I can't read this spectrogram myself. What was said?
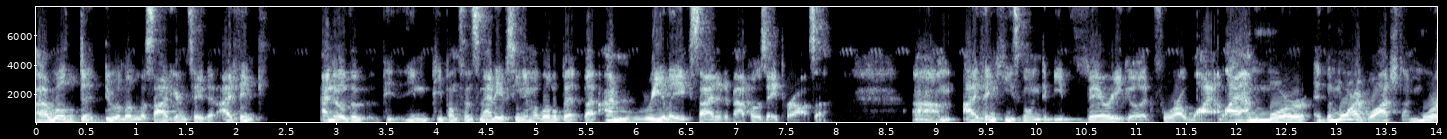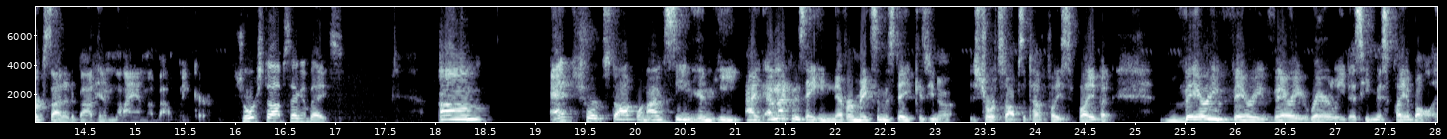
I will d- do a little aside here and say that I think I know the pe- you know, people in Cincinnati have seen him a little bit, but I'm really excited about Jose Peraza. Um, I think he's going to be very good for a while. I am more the more I've watched, I'm more excited about him than I am about Winker. Shortstop, second base. Um, at shortstop, when I've seen him, he I, I'm not going to say he never makes a mistake because you know shortstop's a tough place to play, but very, very, very rarely does he misplay a ball.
